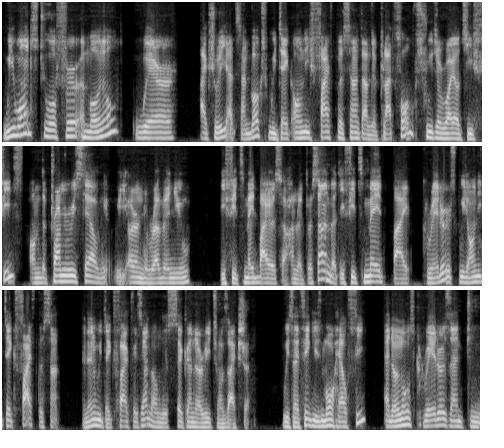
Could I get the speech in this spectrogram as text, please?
We want to offer a model where actually at Sandbox, we take only 5% of the platform through the royalty fees. On the primary sale, we, we earn the revenue if it's made by us 100%, but if it's made by creators, we only take 5%. And then we take 5% on the secondary transaction, which I think is more healthy and allows creators then to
